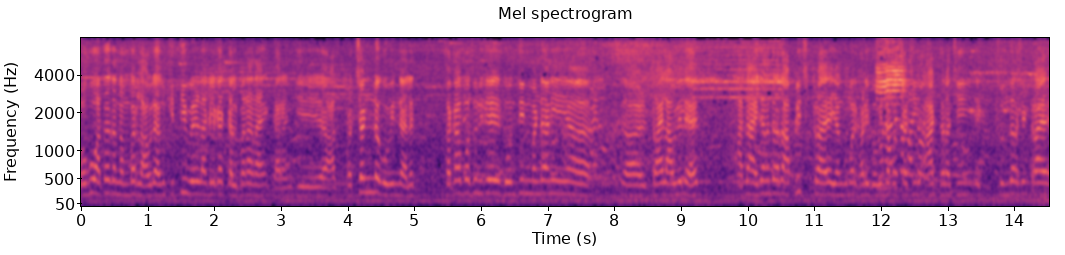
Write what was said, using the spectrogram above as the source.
बघू आता त्याचा नंबर लावला अजून किती वेळ लागेल काय कल्पना नाही. कारण की आज प्रचंड गोविंद आलेत. सकाळपासून इथे दोन तीन मंडळांनी ट्राय लावलेले आहेत. आता ह्याच्यानंतर आता आपलीच ट्राय यंग उमरखाडी गोविंदा पथकाची आठ थराची एक सुंदर अशी ट्राय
